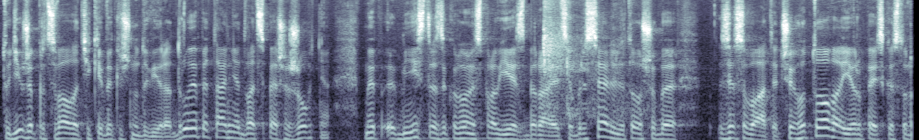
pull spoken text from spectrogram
тоді вже працювала тільки виключно довіра. Друге питання, 21 жовтня. Ми міністри закордонних справ ЄС збираються в Брюсселі для того, щоб з'ясувати, чи готова європейська сторона.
